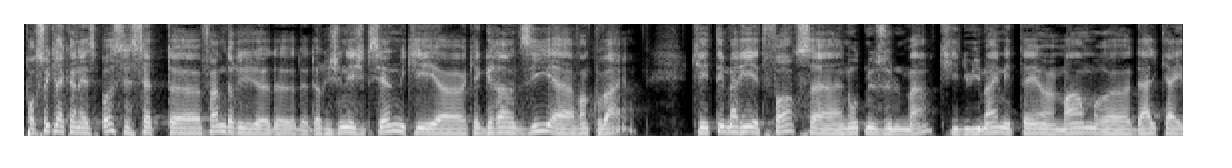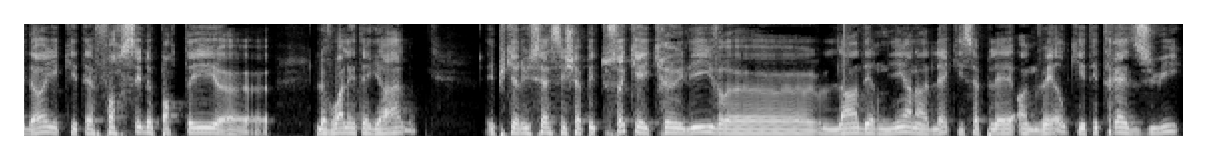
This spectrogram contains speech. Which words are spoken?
Pour ceux qui la connaissent pas, c'est cette euh, femme d'origine égyptienne, mais qui, euh, qui a grandi à Vancouver qui a été marié de force à un autre musulman qui lui-même était un membre euh, d'Al-Qaïda et qui était forcé de porter euh, le voile intégral et puis qui a réussi à s'échapper de tout ça, qui a écrit un livre euh, l'an dernier en anglais qui s'appelait Unveil, qui a été traduit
